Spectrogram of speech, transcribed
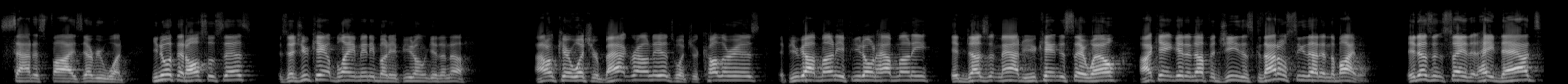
satisfies everyone. You know what that also says? Is that you can't blame anybody if you don't get enough. I don't care what your background is, what your color is. If you got money, if you don't have money, it doesn't matter. You can't just say, well, I can't get enough of Jesus, because I don't see that in the Bible. It doesn't say that, hey, dads,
